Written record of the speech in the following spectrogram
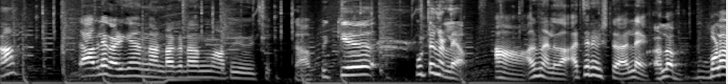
ആ? രാവിലെ കഴിക്കാൻ എന്താ ഉണ്ടാക്കണ്ടെന്ന് അത് ചോദിച്ചു. കാപ്പിക്ക് പുട്ടും കള്ളയാ ആ അത് നല്ലതാ. അച്ഛനും ഇഷ്ടമാ അല്ലേ? അല്ല മോളെ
